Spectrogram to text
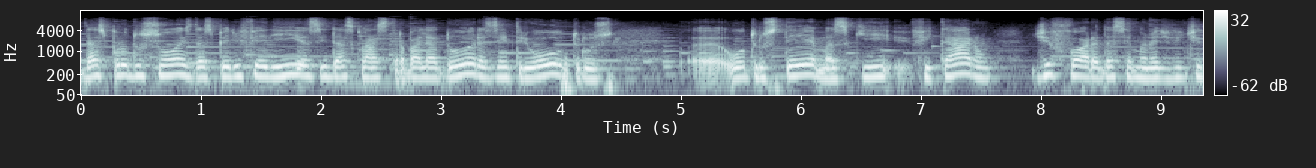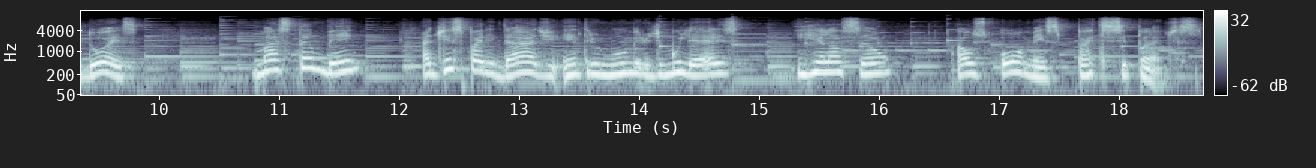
das produções das periferias e das classes trabalhadoras, entre outros, uh, outros temas que ficaram de fora da semana de 22, mas também a disparidade entre o número de mulheres em relação aos homens participantes.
